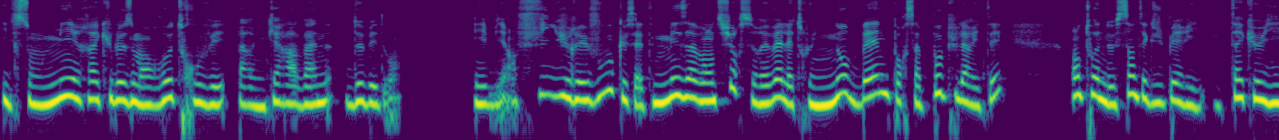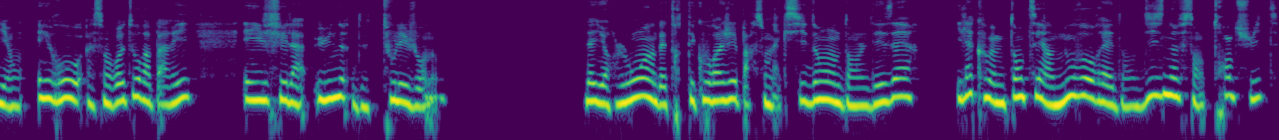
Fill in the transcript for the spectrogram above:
ils sont miraculeusement retrouvés par une caravane de bédouins. Eh bien, figurez-vous que cette mésaventure se révèle être une aubaine pour sa popularité. Antoine de Saint-Exupéry est accueilli en héros à son retour à Paris et il fait la une de tous les journaux. D'ailleurs, loin d'être découragé par son accident dans le désert, il a quand même tenté un nouveau raid en 1938,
